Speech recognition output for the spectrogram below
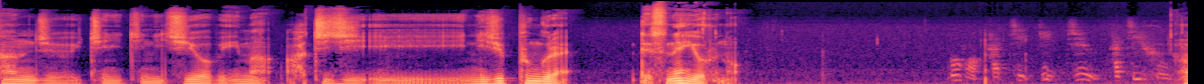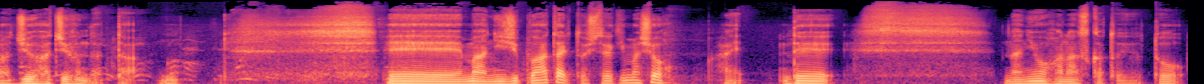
31日日曜日、今8時20分ぐらいですね、夜の。あ、18分だった。えー、まあ20分あたりとしておきましょう。はい。で、何を話すかというと、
